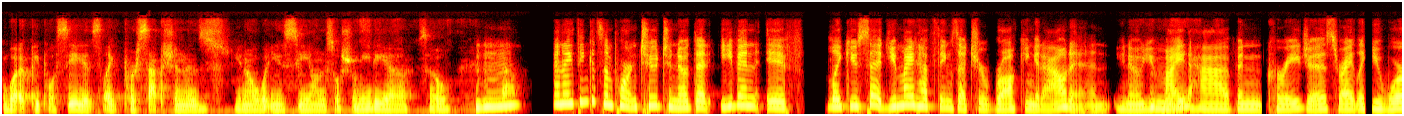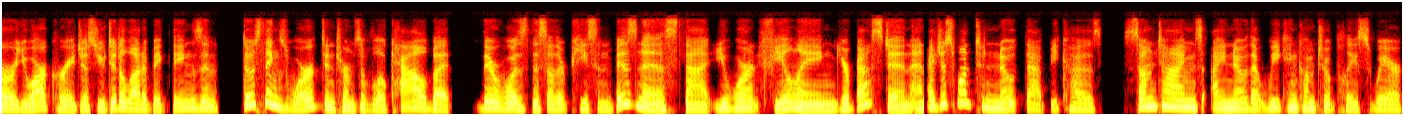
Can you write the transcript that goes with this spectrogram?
what people see is like perception is, you know, what you see on social media. So mm-hmm. yeah. And I think it's important too to note that even if like you said, you might have things that you're rocking it out in. You know, you mm-hmm. might have been courageous, right? Like you were, you are courageous. You did a lot of big things and those things worked in terms of locale, but there was this other piece in business that you weren't feeling your best in. And I just want to note that because sometimes I know that we can come to a place where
